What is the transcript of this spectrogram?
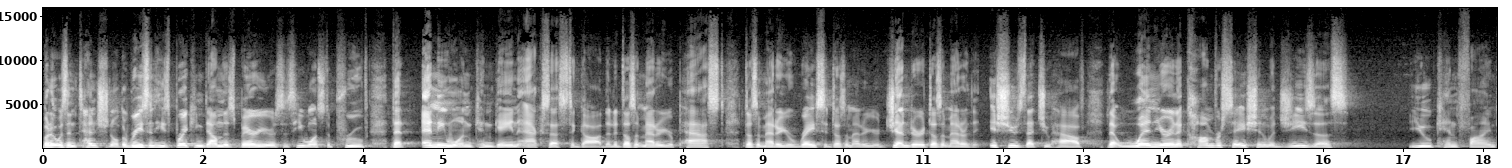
But it was intentional. The reason he's breaking down this barriers is he wants to prove that anyone can gain access to God. That it doesn't matter your past, doesn't matter your race, it doesn't matter your gender, it doesn't matter the issues that you have. That when you're in a conversation with Jesus, you can find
